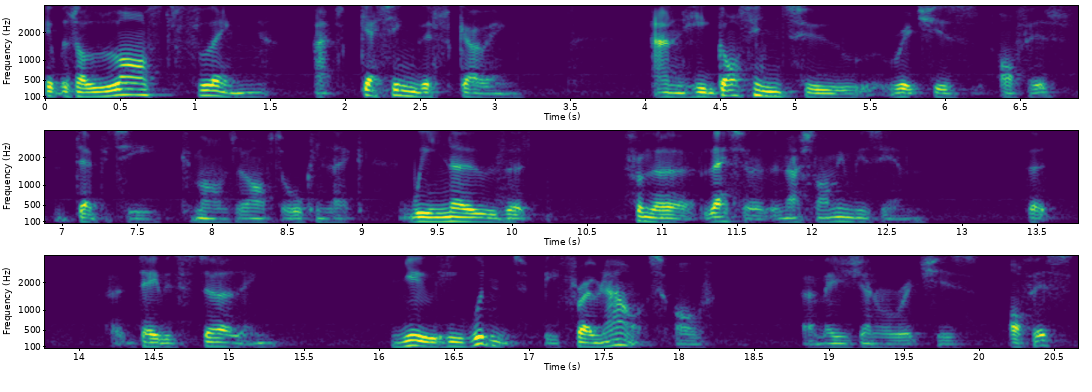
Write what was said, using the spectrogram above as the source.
It was a last fling at getting this going and he got into Ritchie's office, the deputy commander after Auchinleck. We know that from the letter at the National Army Museum that uh, David Stirling knew he wouldn't be thrown out of uh, Major General Ritchie's office.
